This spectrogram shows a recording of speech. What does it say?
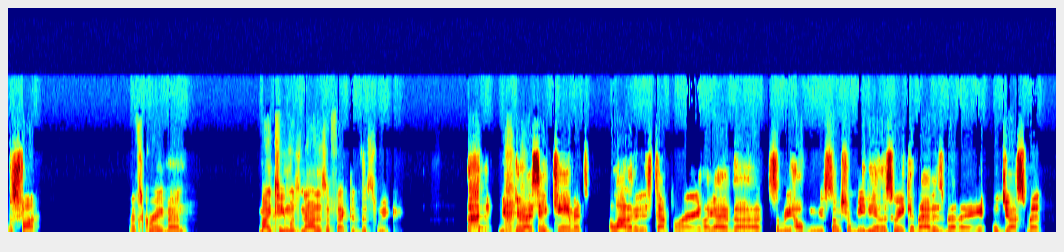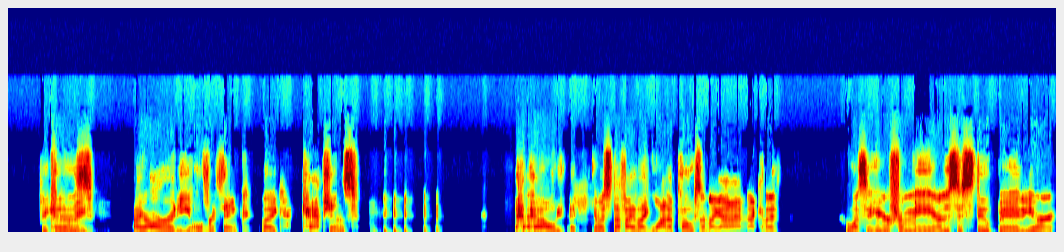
It was fun. That's great, man. My team was not as effective this week. Dude, I say team, it's a lot of it is temporary. Like I have uh, somebody help me with social media this week, and that has been a adjustment because I already overthink like captions. I always, you know, stuff I like want to post. I'm like, ah, I'm not gonna. Who wants to hear from me? Or this is stupid. Or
